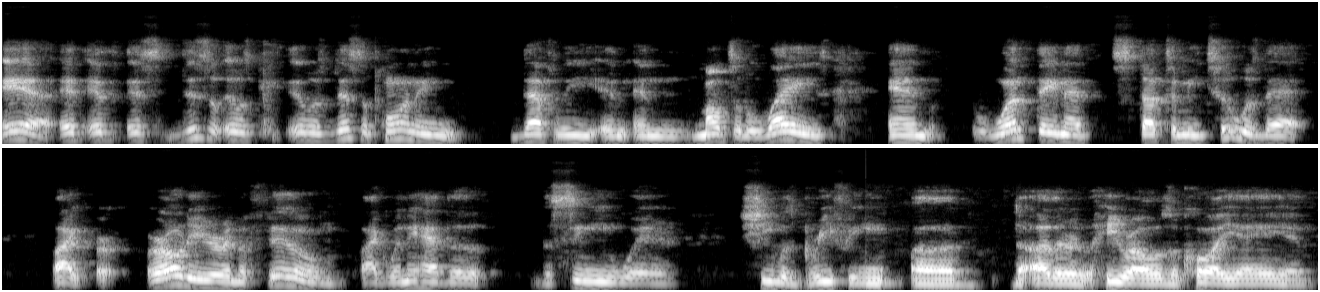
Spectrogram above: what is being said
Yeah, it, it it's this it was it was disappointing definitely in, in multiple ways. And one thing that stuck to me too was that like earlier in the film, like when they had the the scene where she was briefing uh, the other heroes, Okoye and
